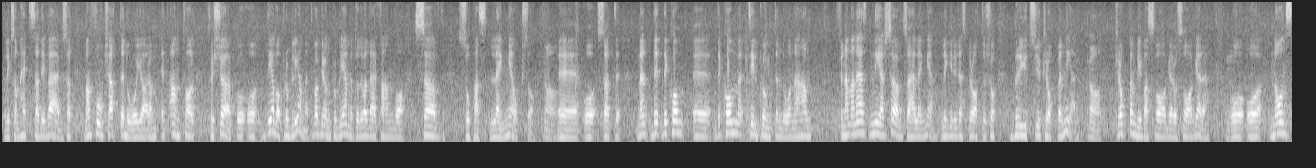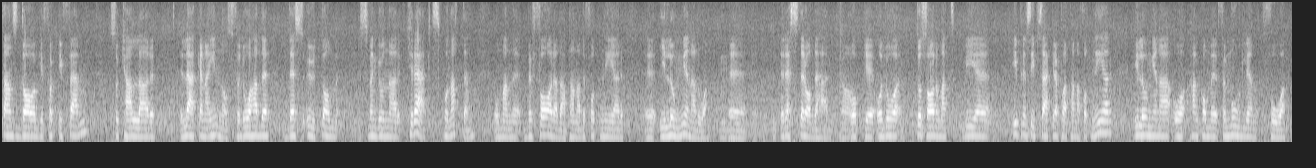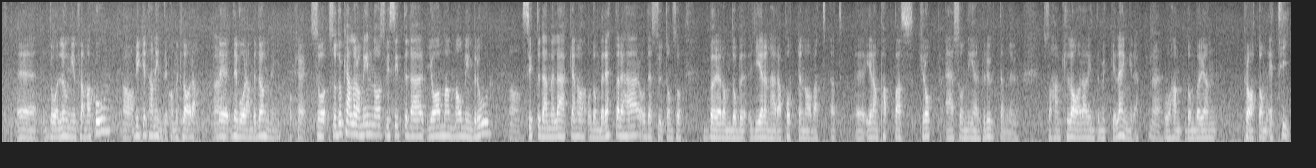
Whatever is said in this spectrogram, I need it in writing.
liksom hetsade iväg. Så att man fortsatte då att göra ett antal försök och, och, det var problemet. Det var grundproblemet och det var därför han var sövd så pass länge också. Ja. Eh, och så att, men det, det kom, eh, det kom till punkten då när han för när man är nersövd så här länge, ligger i respirator, så bryts ju kroppen ner. Ja. Kroppen blir bara svagare och svagare. Mm. Och, och någonstans dag 45 så kallar läkarna in oss för då hade dessutom Sven-Gunnar kräkts på natten och man eh, befarade att han hade fått ner eh, i lungorna då mm. eh, rester av det här. Ja. Och, eh, och då, då sa de att vi är i princip säkra på att han har fått ner i lungorna och han kommer förmodligen få eh, då lunginflammation, ja. vilket han inte kommer klara. Det, det, är våran bedömning. Okay. Så, så då kallar de in oss, vi sitter där, jag, mamma och min bror. Ja. Sitter där med läkarna och de berättar det här och dessutom så börjar de då ge den här rapporten av att, att eh, eran pappas kropp är så nerbruten nu så han klarar inte mycket längre. Nej. Och han, de börjar prata om etik.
